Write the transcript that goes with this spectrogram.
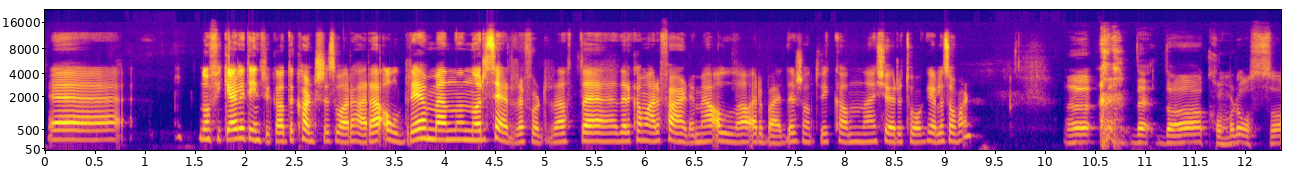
Eh, nå fikk jeg litt inntrykk av at det kanskje svaret her er aldri, men når ser dere for dere at eh, dere kan være ferdig med alle arbeider, sånn at vi kan eh, kjøre tog hele sommeren? Eh, det, da kommer det også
